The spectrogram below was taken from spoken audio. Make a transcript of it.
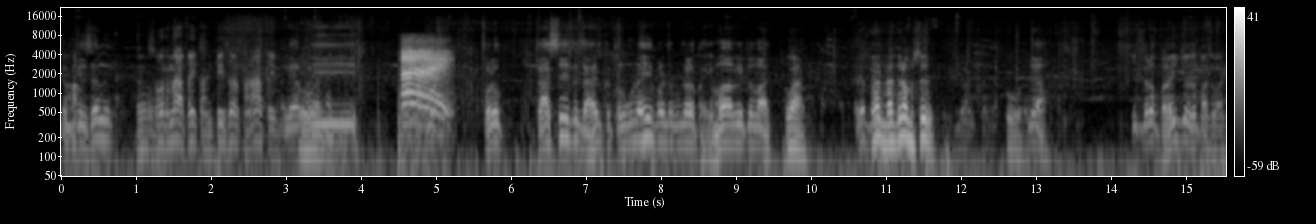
કેમ કે છે ને સોર ના ભાઈ ઘંટી સર ઘણા ભાઈ. ભાઈ. થોડોક ત્રાસ તો જાહેર કરવું નહીં પણ તો કોઈ કહીમાં આવે એટલે વાત. વાત. અરે ભાઈ. નજરમ શું લ્યા એક દાડો ભરાઈ ગયો છે પાછો આજ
